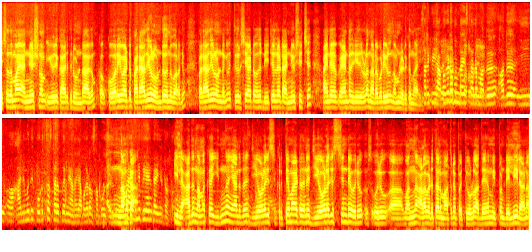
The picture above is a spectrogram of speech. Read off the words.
വിശദമായ അന്വേഷണം ഈ ഒരു കാര്യത്തിൽ ഉണ്ടാകും. കോറിയുമായിട്ട് പരാതികൾ ഉണ്ട് എന്ന് പറഞ്ഞു. പരാതികൾ ഉണ്ടെങ്കിൽ തീർച്ചയായിട്ടും അത് ഡീറ്റെയിൽ ആയിട്ട് അന്വേഷിച്ച് അതിന്റെ വേണ്ട രീതിയിലുള്ള നടപടികൾ നമ്മൾ എടുക്കുന്നതായിരിക്കും. അപകടമുണ്ടായ സ്ഥലം അത് അത് ഈ അനുമതി കൊടുത്ത സ്ഥലത്ത് തന്നെയാണ് അപകടം സംഭവിച്ചത്. നമുക്ക് ഇല്ല അത് നമുക്ക് ഇന്ന് ഞാനത് ജിയോളജിസ്റ്റ് കൃത്യമായിട്ട് തന്നെ ജിയോളജിസ്റ്റിന്റെ ഒരു ഒരു വന്ന് അളവെടുത്താൽ മാത്രമേ പറ്റുള്ളൂ. അദ്ദേഹം ഇപ്പം ഡൽഹിയിലാണ്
